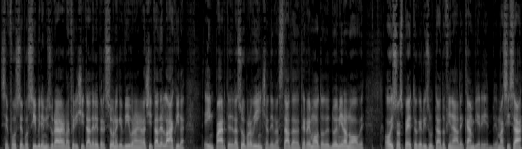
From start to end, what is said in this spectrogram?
Se fosse possibile misurare la felicità delle persone che vivono nella città dell'Aquila e in parte della sua provincia devastata dal terremoto del 2009, ho il sospetto che il risultato finale cambierebbe. Ma si sa,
